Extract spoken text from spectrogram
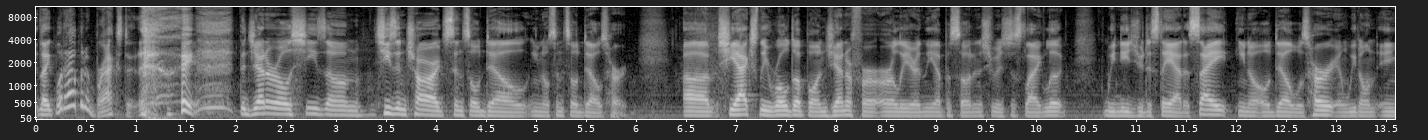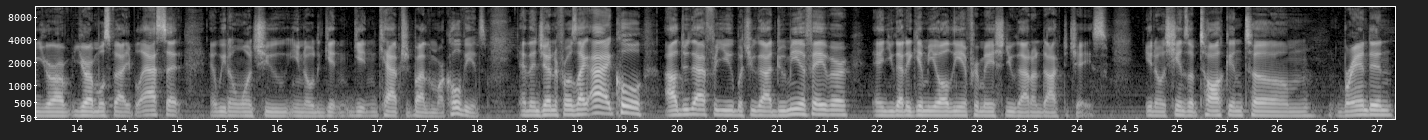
Like what happened to Braxton? the general, she's um she's in charge since Odell, you know, since Odell's hurt. Uh, she actually rolled up on Jennifer earlier in the episode, and she was just like, "Look, we need you to stay out of sight. You know, Odell was hurt, and we don't. And you're our, you're our most valuable asset, and we don't want you, you know, to get getting captured by the Markovians." And then Jennifer was like, "All right, cool. I'll do that for you, but you gotta do me a favor, and you gotta give me all the information you got on Dr. Jace." You know, she ends up talking to um, Brandon.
